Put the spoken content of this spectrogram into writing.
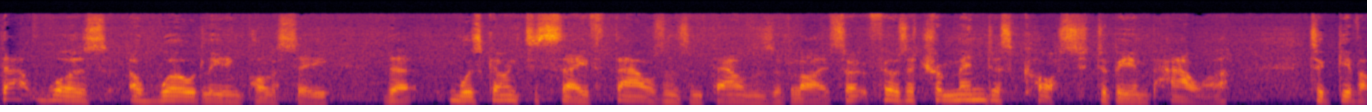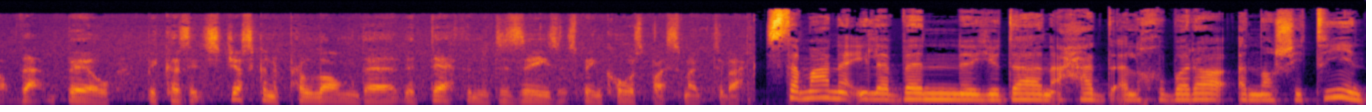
That was a world leading policy that was going to save thousands and thousands of lives. So it feels a tremendous cost to be in power to give up that bill because it's just going to prolong the, the death and the disease that's been caused by smoked tobacco. استمعنا إلى بن يودان أحد الخبراء الناشطين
